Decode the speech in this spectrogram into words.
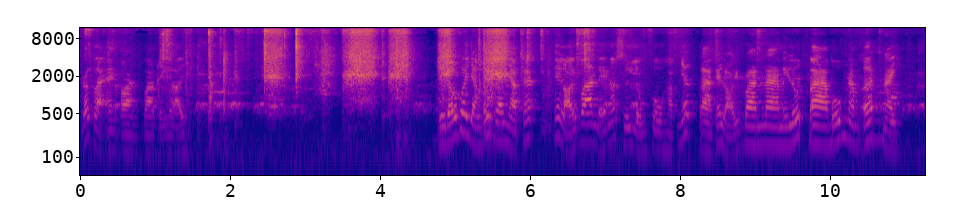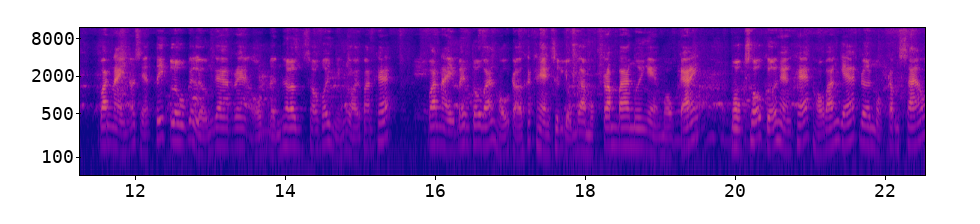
Rất là an toàn và tiện lợi thì đối với dòng bếp ga Nhật á, cái loại van để nó sử dụng phù hợp nhất là cái loại van Namilus 345S này. Van này nó sẽ tiết lưu cái lượng ga ra ổn định hơn so với những loại van khác. Van này bên tôi bán hỗ trợ khách hàng sử dụng là 130.000 một cái. Một số cửa hàng khác họ bán giá trên 160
